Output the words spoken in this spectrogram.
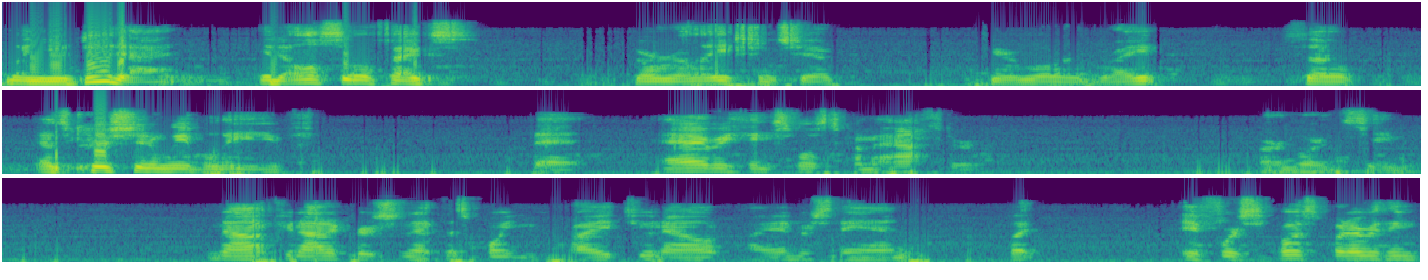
When you do that, it also affects your relationship with your Lord, right? So, as Christian, we believe that everything's supposed to come after our Lord and Savior. Now, if you're not a Christian at this point, you probably tune out. I understand. But if we're supposed to put everything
